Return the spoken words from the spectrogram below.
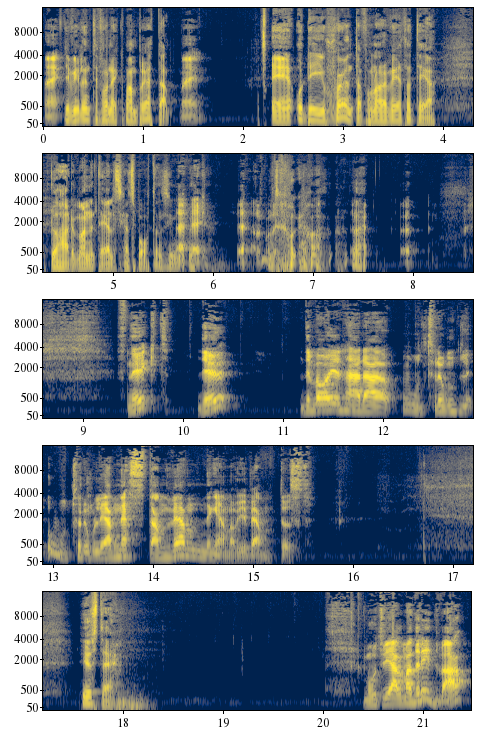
Nej. Det vill inte von Eckermann berätta. Nej. Eh, och det är ju skönt att om man hade vetat det, då hade man inte älskat sporten så Nej, mycket. det hade man inte. Tror jag. Nej. Snyggt. Du, det var ju den här uh, otroliga, otroliga nästanvändningen av Juventus Just det. mot Real Madrid, va?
